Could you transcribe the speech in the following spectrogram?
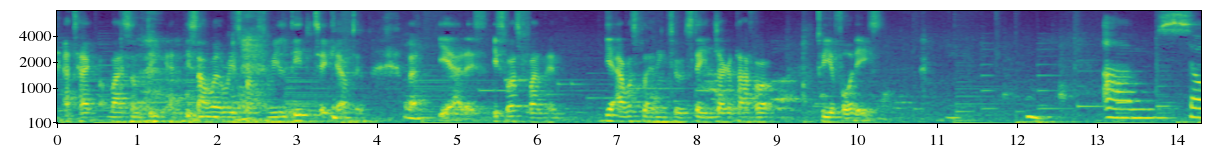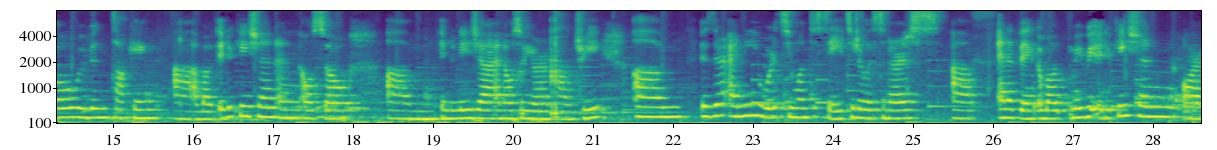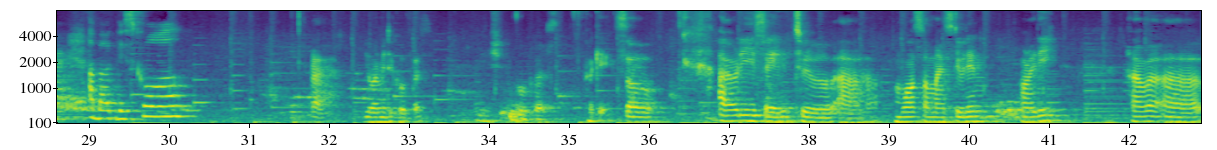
attacked by something and it's our responsibility to take care of them. But yeah it was fun and yeah I was planning to stay in Jakarta for three or four days. Um, so we've been talking uh, about education and also um, Indonesia and also your country. Um, is there any words you want to say to the listeners? Uh, anything about maybe education or about the school? Uh, you want me to go first? You should go first. Okay, so I already said to uh, most of my students already. However, uh,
